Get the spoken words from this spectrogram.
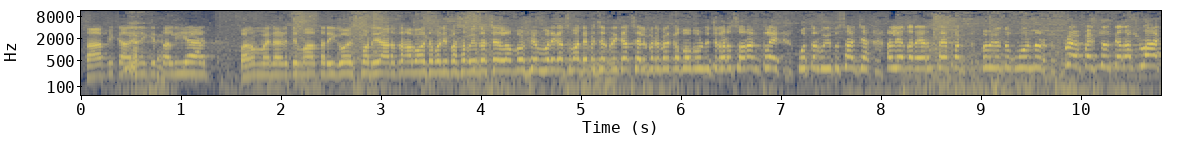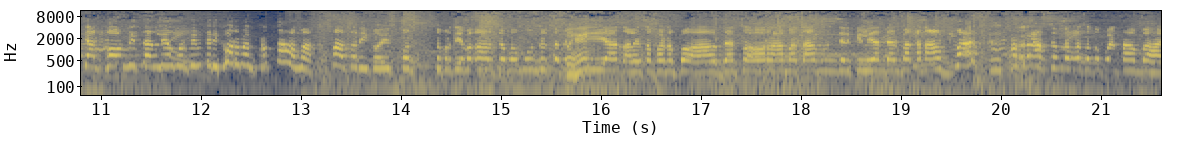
Tapi kali ini kita lihat para pemain dari tim Alter Ego Esport di arah tengah bawah coba dipasang begitu saja. Lamborghini memberikan semua damage berikan Sally mereka mau menuju ke arah seorang Clay. Muter begitu saja lihat ada R7 memilih untuk mundur. Prefect ke arah belakang komit dan Leon Murphy menjadi korban pertama Alter Ego Esport sepertinya bakal harus coba mundur tapi lihat Alexa Panapoal dan seorang Ahmad Amun menjadi pilihan dan bahkan Albar berhasil mendapatkan satu poin tambahan.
